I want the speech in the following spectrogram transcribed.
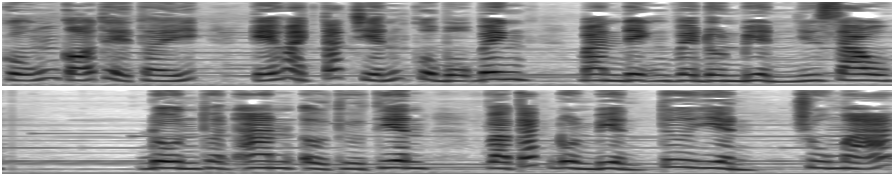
Cũng có thể thấy kế hoạch tác chiến của bộ binh bàn định về đồn biển như sau. Đồn Thuận An ở Thừa Thiên và các đồn biển Tư Hiền, Chu Mã,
